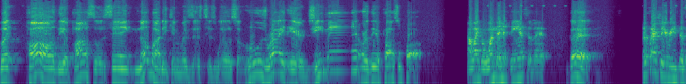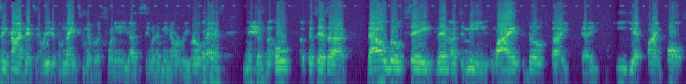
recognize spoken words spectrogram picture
but Paul, the apostle, is saying nobody can resist His will. So who's right here, G man or the apostle Paul? I like a one minute to answer that. Go ahead. Let's actually read this in context and read it from 19 to verse 20, you guys see what I mean. I'm going to read real Okay. fast. Okay. But oh, it says, uh, Thou wilt say then unto me, Why doth uh, uh, he yet find fault?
